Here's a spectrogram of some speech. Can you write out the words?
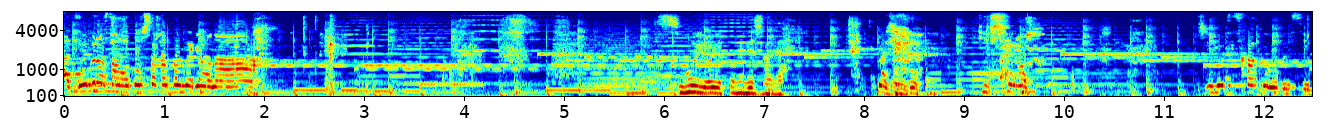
あーゼブラさん落としたかったんだけどなすごい余裕込みでしたね。必死の自滅覚悟ですよ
